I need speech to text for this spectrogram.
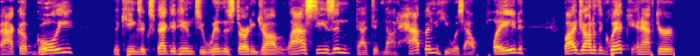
backup goalie. The Kings expected him to win the starting job last season. That did not happen. He was outplayed by Jonathan Quick. And after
